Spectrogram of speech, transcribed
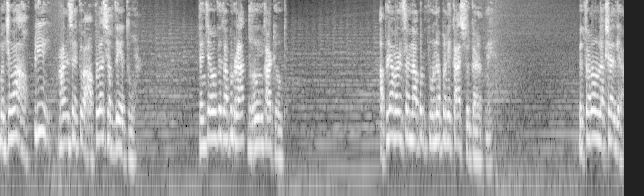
मग जेव्हा आपली माणसं किंवा आपला शब्द येतो त्यांच्याबाबतीत आपण राग धरून का ठेवतो? आपल्या माणसांना आपण पूर्णपणे का स्वीकारत नाही? मित्रांनो लक्षात घ्या.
